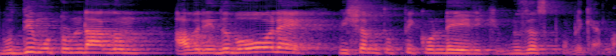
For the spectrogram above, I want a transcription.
ബുദ്ധിമുട്ടുണ്ടാകും. അവരിതുപോലെ വിഷം തുപ്പിക്കൊണ്ടേയിരിക്കും. ന്യൂസ് പബ്ലിക് കേരള.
